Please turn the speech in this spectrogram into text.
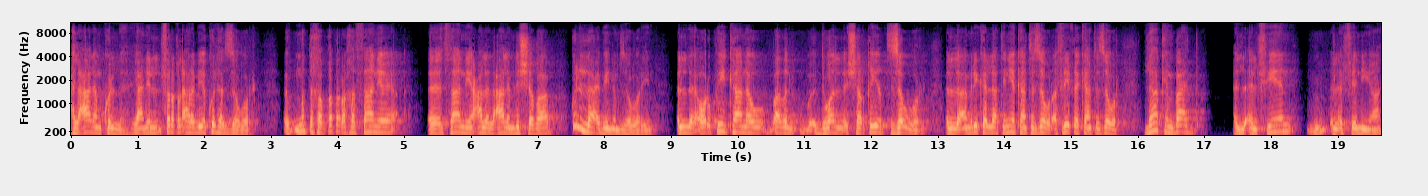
على العالم كله. يعني الفرق العربية كلها تزور. منتخب قطر أخذ ثاني آه، ثاني على العالم للشباب. كل اللاعبين مزورين. الأوروبيين كانوا بعض الدول الشرقية تزور. أمريكا اللاتينية كانت تزور. أفريقيا كانت تزور. لكن بعد ال 2000 الألفينيات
